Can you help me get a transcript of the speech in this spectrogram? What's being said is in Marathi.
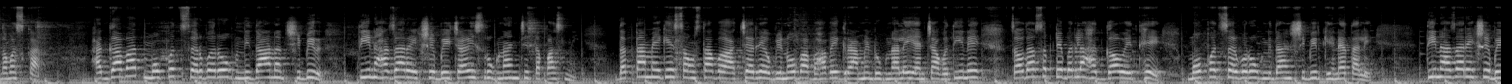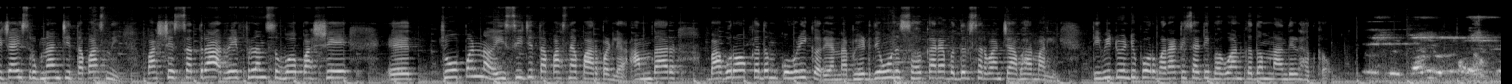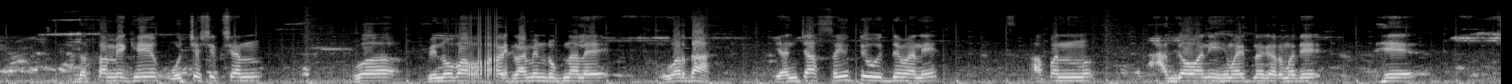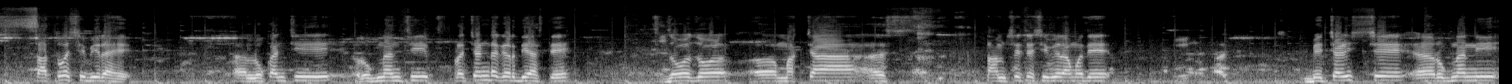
नमस्कार. हदगावात मोफत सर्वरोग निदान शिबिर तीन हजार एकशे बेचाळीस रुग्णांची तपासणी. दत्ता मेघे संस्था व आचार्य विनोबा भावे ग्रामीण रुग्णालय यांच्या वतीने चौदा सप्टेंबरला हदगाव येथे मोफत सर्वरोग निदान शिबिर घेण्यात आले. तीन हजार एकशे बेचाळीस रुग्णांची तपासणी पाचशे सतरा रेफरन्स व पाचशे ए, चोपन्न ई सी जी तपासण्या पार पडल्या. आमदार बाबूराव कदम कोहळीकर यांना भेट देऊन सहकार्याबद्दल सर्वांचे आभार मानले. टी व्ही ट्वेंटी फोर मराठीसाठी भगवान कदम नांदेड हातगाव. दत्ता मेघे उच्च शिक्षण व विनोबा ग्रामीण रुग्णालय वर्धा यांच्या संयुक्त उद्यमाने आपण हातगाव आणि हिमायतनगरमध्ये हे सातवं शिबिर आहे. लोकांची रुग्णांची प्रचंड गर्दी असते. जवळजवळ मागच्या तामशेच्या शिबिरामध्ये बेचाळीसशे रुग्णांनी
